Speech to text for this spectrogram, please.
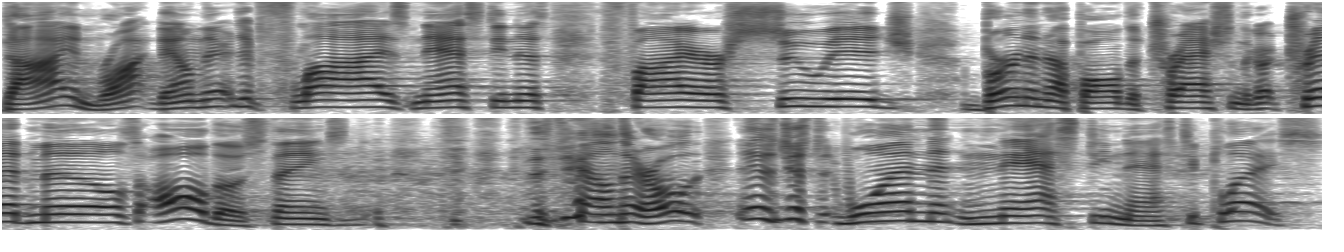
die and rot down there. It flies, nastiness, fire, sewage, burning up all the trash in the garden, treadmills, all those things down there. Oh, it was just one nasty, nasty place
